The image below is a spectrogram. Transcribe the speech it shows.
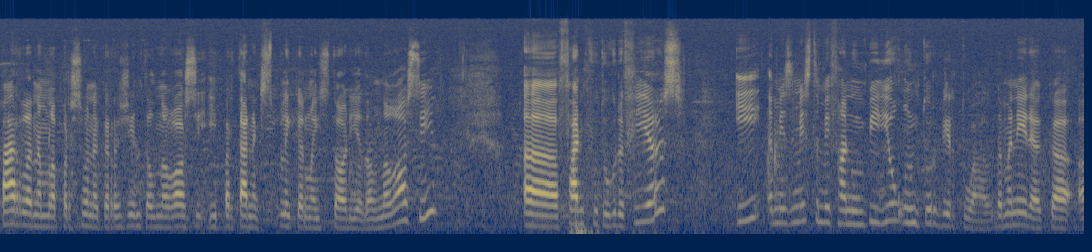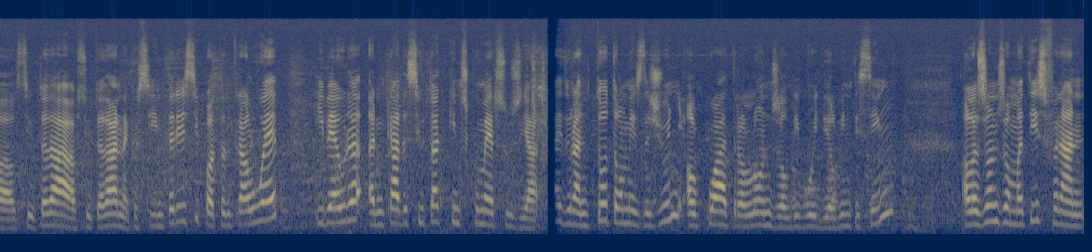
parlen amb la persona que regenta el negoci i per tant expliquen la història del negoci, eh, fan fotografies i, a més a més, també fan un vídeo, un tour virtual, de manera que el ciutadà o ciutadana que s'hi interessi pot entrar al web i veure en cada ciutat quins comerços hi ha. I durant tot el mes de juny, el 4, l'11, el 18 i el 25, a les 11 del matí es faran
